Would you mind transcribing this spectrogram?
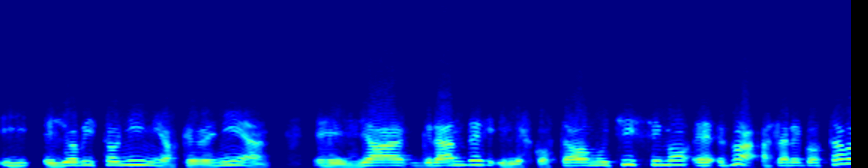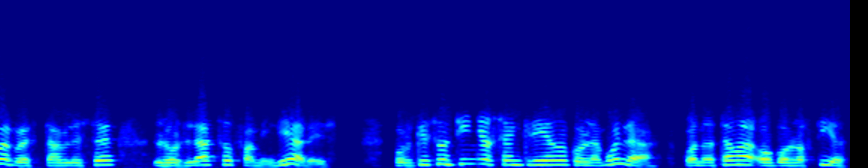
Y yo he visto niños que venían eh, ya grandes y les costaba muchísimo, eh, hasta le costaba restablecer los lazos familiares, porque esos niños se han criado con la abuela cuando estaban, o con los tíos,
